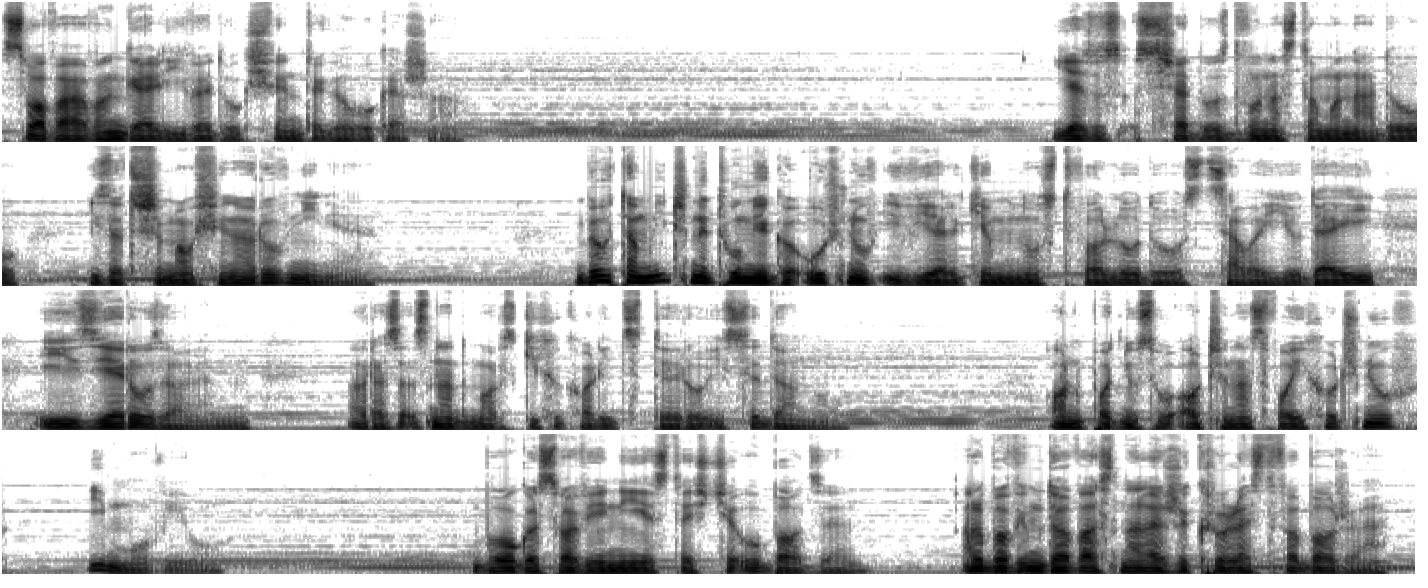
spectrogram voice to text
Słowa Ewangelii według świętego Łukasza. Jezus zszedł z dwunastoma na dół i zatrzymał się na równinie. Był tam liczny tłum jego uczniów i wielkie mnóstwo ludu z całej Judei i z Jeruzalem oraz z nadmorskich okolic Tyru i Sydonu. On podniósł oczy na swoich uczniów i mówił: Błogosławieni jesteście ubodzy, albowiem do was należy Królestwo Boże.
